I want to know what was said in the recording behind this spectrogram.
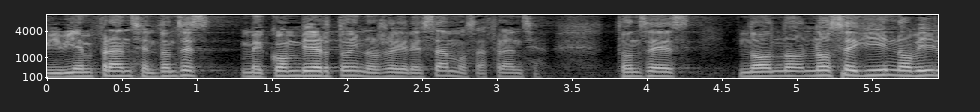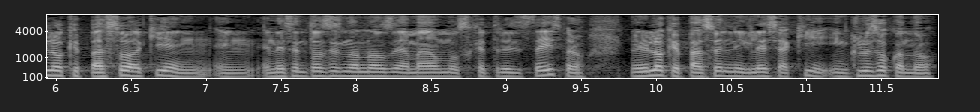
viví en Francia, entonces me convierto y nos regresamos a Francia. Entonces, no, no, no seguí, no vi lo que pasó aquí. En, en, ese entonces no nos llamábamos G36, pero no vi lo que pasó en la iglesia aquí. Incluso cuando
